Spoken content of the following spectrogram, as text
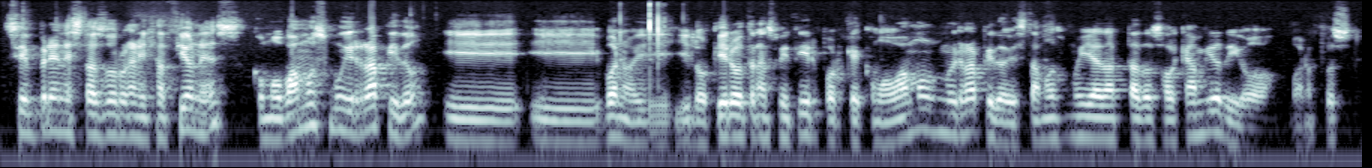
siempre en estas organizaciones, como vamos muy rápido y, bueno, y, lo quiero transmitir porque como vamos muy rápido y estamos muy adaptados al cambio, digo, bueno, pues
